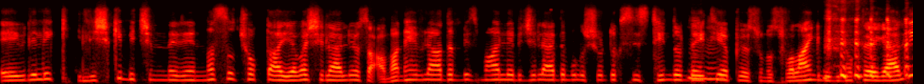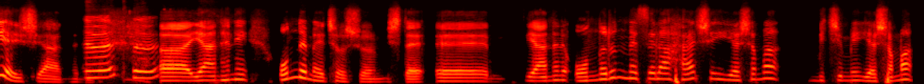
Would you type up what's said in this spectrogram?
evlilik, ilişki biçimleri nasıl çok daha yavaş ilerliyorsa aman evladım biz muhallebicilerde buluşurduk siz Tinder date'i yapıyorsunuz falan gibi bir noktaya geldi ya iş yani. Hani. evet, evet. Yani hani onu demeye çalışıyorum işte. Yani hani onların mesela her şeyi yaşama biçimi, yaşama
